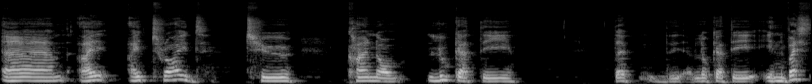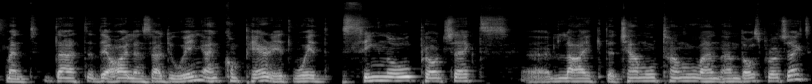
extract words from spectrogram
um, I I tried to kind of look at the the, the, look at the investment that the islands are doing and compare it with signal projects uh, like the Channel Tunnel and, and those projects.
